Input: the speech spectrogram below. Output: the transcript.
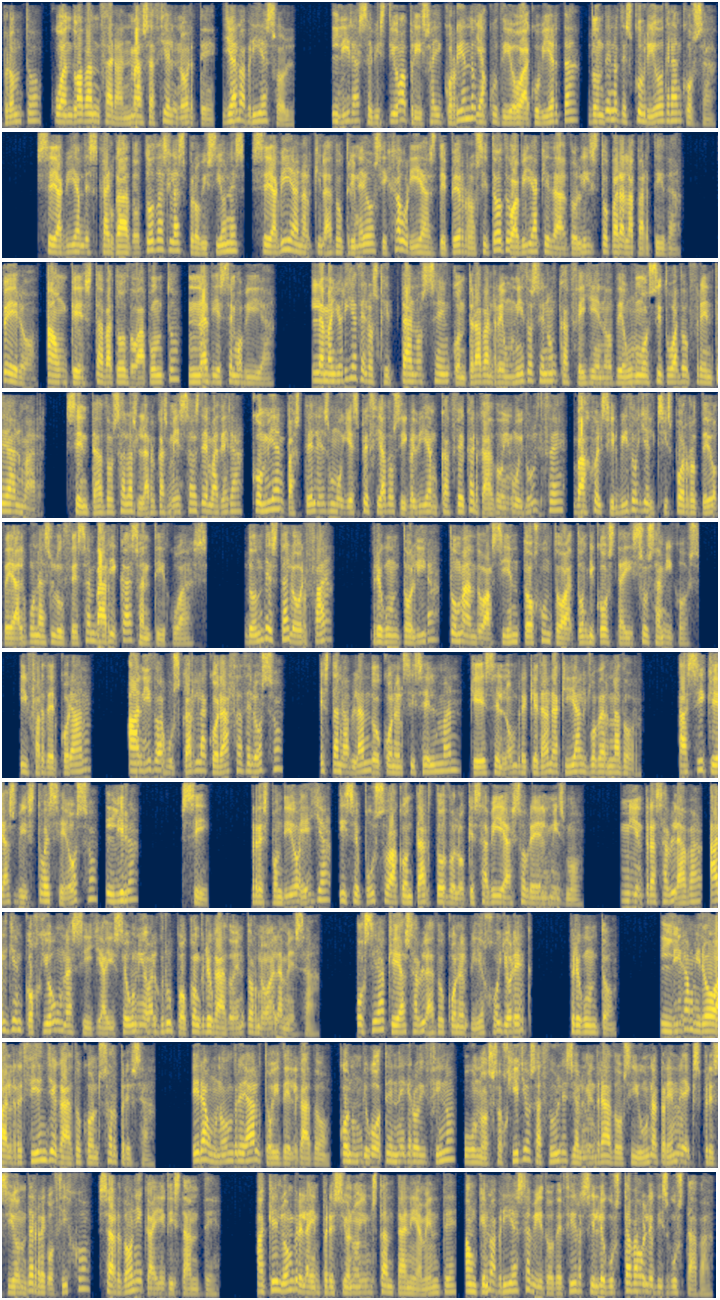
Pronto, cuando avanzaran más hacia el norte, ya no habría sol. Lira se vistió a prisa y corriendo y acudió a cubierta, donde no descubrió gran cosa. Se habían descargado todas las provisiones, se habían alquilado trineos y jaurías de perros y todo había quedado listo para la partida. Pero, aunque estaba todo a punto, nadie se movía. La mayoría de los gitanos se encontraban reunidos en un café lleno de humo situado frente al mar. Sentados a las largas mesas de madera, comían pasteles muy especiados y bebían café cargado y muy dulce, bajo el silbido y el chisporroteo de algunas luces ambáricas antiguas. ¿Dónde está Lorfa? preguntó Lira, tomando asiento junto a Tony Costa y sus amigos. ¿Y Farder Coram? ¿Han ido a buscar la coraza del oso? Están hablando con el Siselman, que es el nombre que dan aquí al gobernador. Así que has visto ese oso, Lira? Sí. Respondió ella, y se puso a contar todo lo que sabía sobre él mismo. Mientras hablaba, alguien cogió una silla y se unió al grupo congregado en torno a la mesa. ¿O sea que has hablado con el viejo Yorek? preguntó. Lira miró al recién llegado con sorpresa. Era un hombre alto y delgado, con un bigote negro y fino, unos ojillos azules y almendrados y una perenne expresión de regocijo, sardónica y distante. Aquel hombre la impresionó instantáneamente, aunque no habría sabido decir si le gustaba o le disgustaba.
